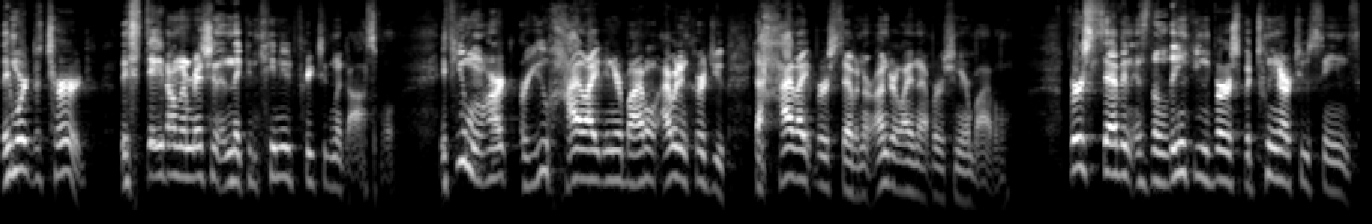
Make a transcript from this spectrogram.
They weren't deterred. They stayed on their mission and they continued preaching the gospel. If you mark or you highlight in your Bible, I would encourage you to highlight verse 7 or underline that verse in your Bible. Verse 7 is the linking verse between our two scenes.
